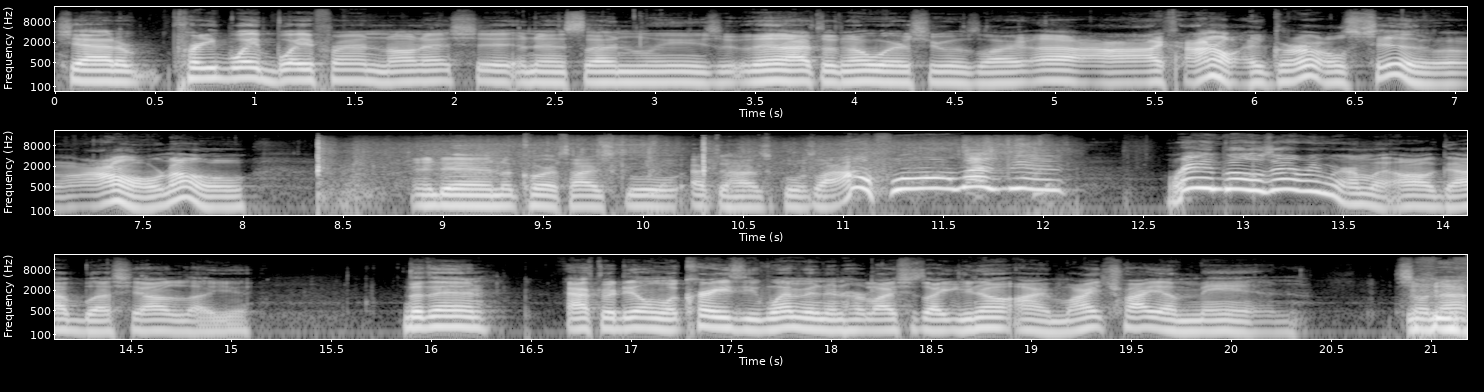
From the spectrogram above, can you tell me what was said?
She had a pretty boy boyfriend and all that shit, and then suddenly, she, then out of nowhere, she was like, ah, I kind of like girls too. I don't know. And then, of course, high school, after high school, it's like, oh, full on lesbian, rainbows everywhere. I'm like, oh, God bless you. I love you. But then, after dealing with crazy women in her life, she's like, you know, I might try a man. So now,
